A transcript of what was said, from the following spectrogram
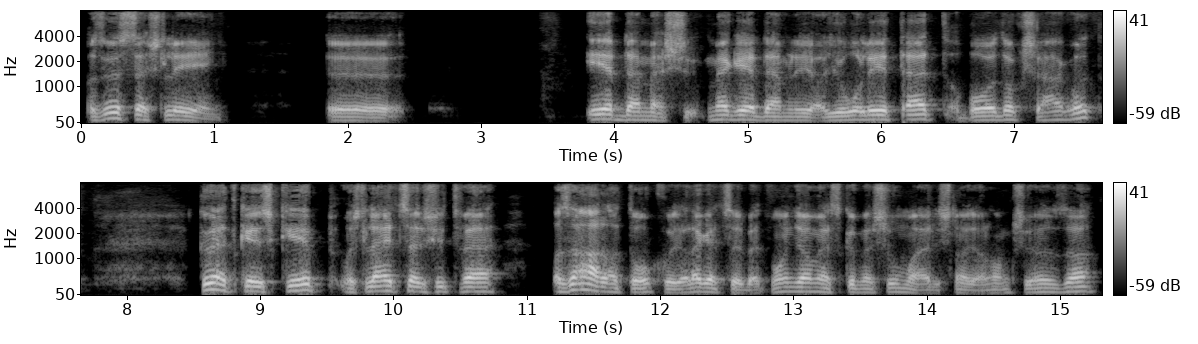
az összes lény ö, érdemes, megérdemli a jólétet, a boldogságot. Következésképp, most leegyszerűsítve, az állatok, hogy a legegyszerűbbet mondjam, ezt különben Schumacher is nagyon hangsúlyozza,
